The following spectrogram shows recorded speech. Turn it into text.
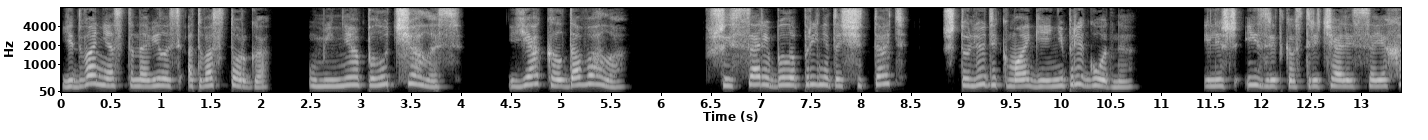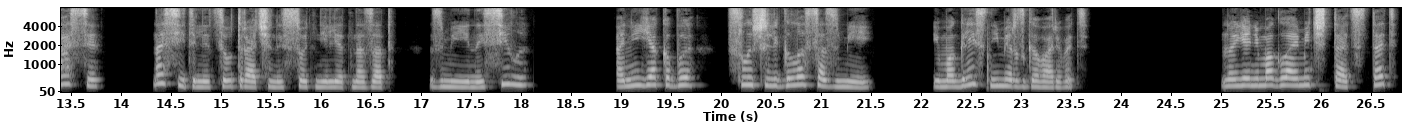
едва не остановилось от восторга. У меня получалось. Я колдовала. В Шейсаре было принято считать, что люди к магии непригодны и лишь изредка встречались Саяхаси, носительницы утраченной сотни лет назад змеиной силы. Они якобы слышали голоса змей и могли с ними разговаривать. Но я не могла и мечтать стать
